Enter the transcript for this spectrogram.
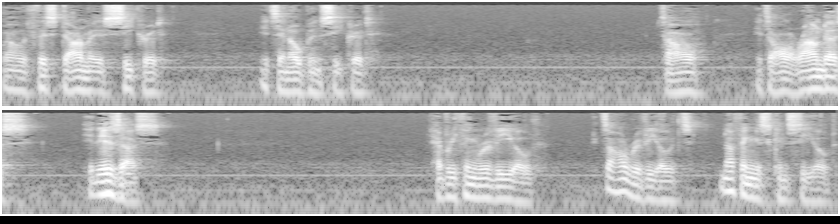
Well, if this Dharma is secret, it's an open secret. It's all, it's all around us. It is us. Everything revealed. It's all revealed. It's, nothing is concealed.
